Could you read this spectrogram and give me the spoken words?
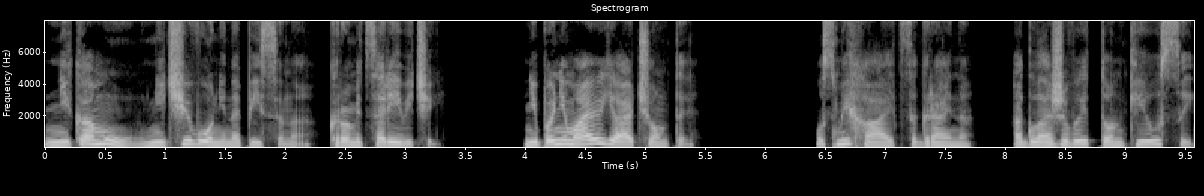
Никому ничего не написано, кроме царевичей. Не понимаю я, о чем ты. Усмехается Грайна, оглаживает тонкие усы.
